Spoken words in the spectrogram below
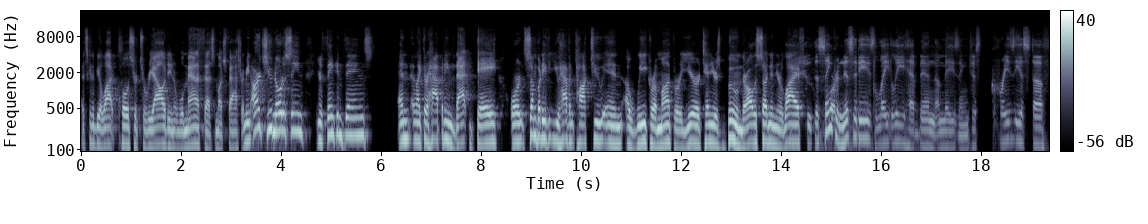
it's going to be a lot closer to reality and it will manifest much faster. I mean, aren't you noticing you're thinking things and, and like they're happening that day or somebody that you haven't talked to in a week or a month or a year or 10 years, boom, they're all of a sudden in your life. The synchronicities lately have been amazing. Just craziest stuff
